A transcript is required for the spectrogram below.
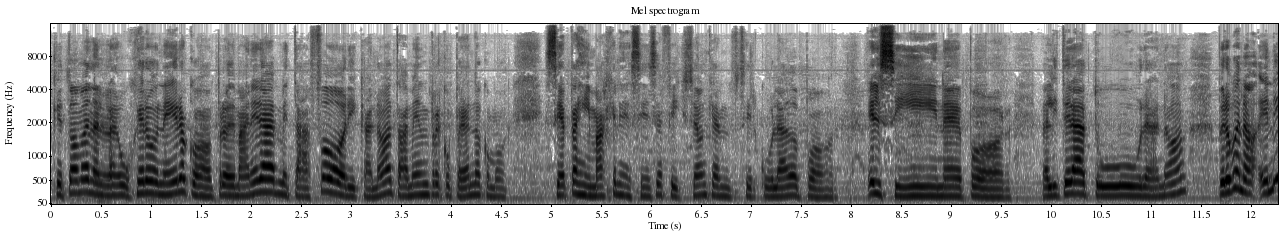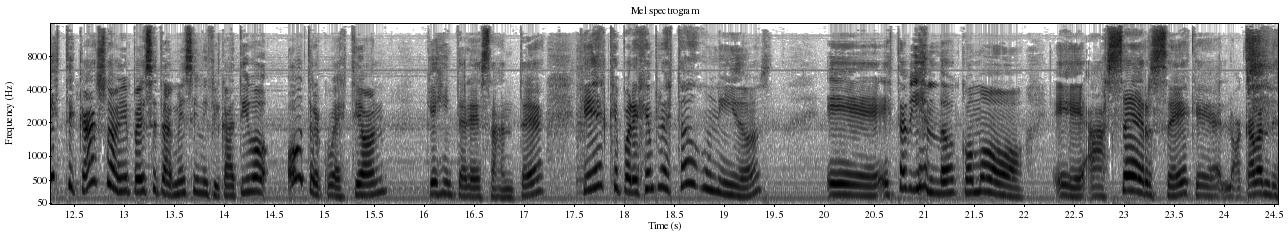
que toman el agujero negro como, pero de manera metafórica, ¿no? También recuperando como ciertas imágenes de ciencia ficción que han circulado por el cine, por la literatura, ¿no? Pero bueno, en este caso a mí me parece también significativo otra cuestión que es interesante, que es que, por ejemplo, Estados Unidos eh, está viendo cómo eh, hacerse, que lo acaban de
